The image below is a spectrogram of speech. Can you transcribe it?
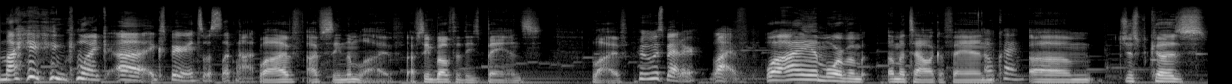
my like uh experience with Slipknot. Well, I've I've seen them live. I've seen both of these bands live. Who was better live? Well, I am more of a, a Metallica fan. Okay. Um, just because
